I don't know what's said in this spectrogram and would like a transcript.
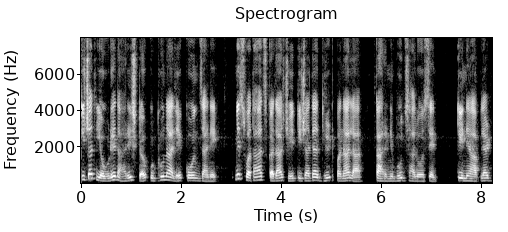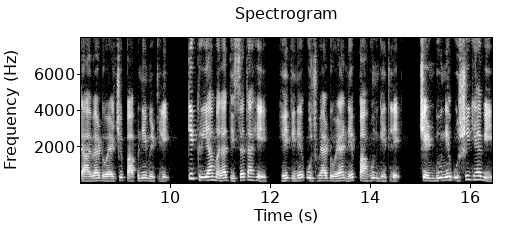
तिच्यात एवढे धारिष्ट कुठून आले? कोण जाणे? मी स्वतःच कदाचित तिच्या त्या धीटपणाला कारणीभूत झालो असेन. तिने आपल्या डाव्या डोळ्याची पापणी मिटली. ती क्रिया मला दिसत आहे हे तिने उजव्या डोळ्याने पाहून घेतले. चेंडूने उशी घ्यावी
